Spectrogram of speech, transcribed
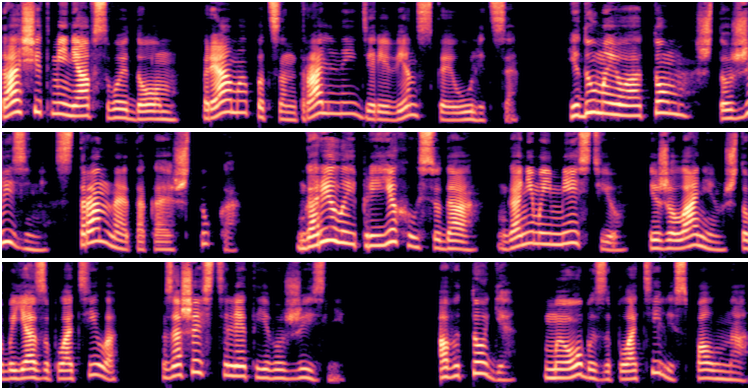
тащит меня в свой дом прямо по центральной деревенской улице. И думаю о том, что жизнь — странная такая штука. Горелый приехал сюда, гонимый местью, и желанием, чтобы я заплатила за шесть лет его жизни. А в итоге мы оба заплатили сполна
